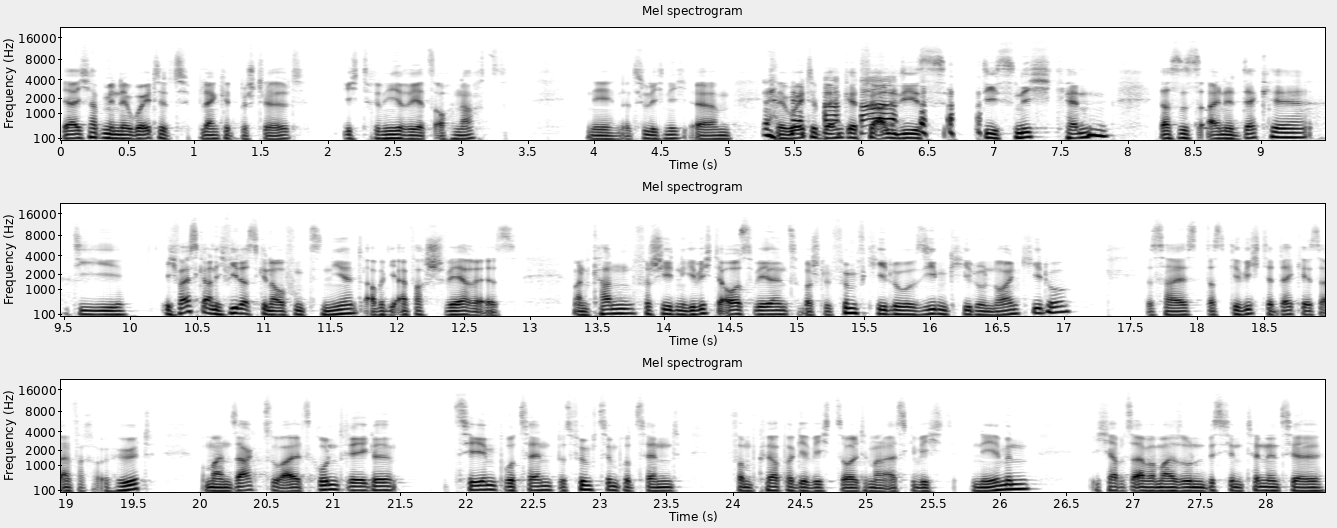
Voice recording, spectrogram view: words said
ja, ich habe mir eine Weighted Blanket bestellt. Ich trainiere jetzt auch nachts. Nee, natürlich nicht. Ähm, eine Weighted Blanket für alle, die es nicht kennen, das ist eine Decke, die, ich weiß gar nicht, wie das genau funktioniert, aber die einfach schwerer ist. Man kann verschiedene Gewichte auswählen, zum Beispiel 5 Kilo, 7 Kilo, 9 Kilo. Das heißt, das Gewicht der Decke ist einfach erhöht und man sagt so als Grundregel, 10% bis 15% vom Körpergewicht sollte man als Gewicht nehmen. Ich habe es einfach mal so ein bisschen tendenziell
